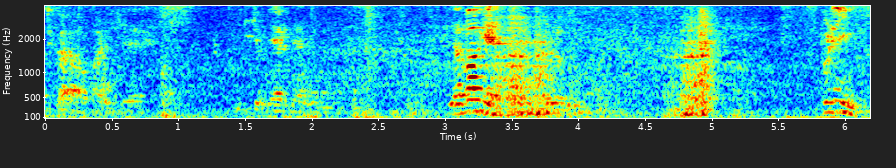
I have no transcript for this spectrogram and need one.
力を借りて一曲やりたいと思います。山源のグになます。スプリング。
